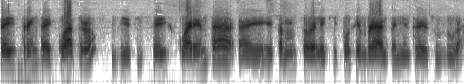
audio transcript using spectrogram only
634-1640. Eh, estamos todo el equipo siempre al pendiente de sus dudas.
